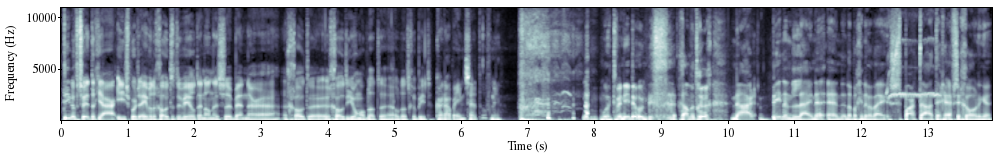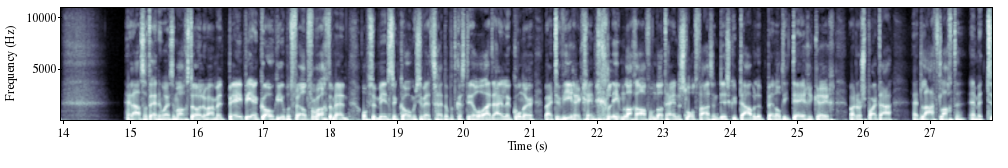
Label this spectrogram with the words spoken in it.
10 of 20 jaar e-sports een van de grote ter wereld. En dan is eh, Bentner een, grote, een grote jongen op dat, eh, op dat gebied. Kan je daarop inzetten of niet? Moeten we niet doen. Gaan we terug naar binnen de lijnen. En dan beginnen we bij Sparta tegen FC Groningen. Helaas had de NOS hem al gestolen, maar met Pepi en Koki op het veld verwachtte men op zijn minst een komische wedstrijd op het kasteel. Uiteindelijk kon er bij Te Wierek geen glimlach af, omdat hij in de slotfase een discutabele penalty tegenkreeg, waardoor Sparta het laatst lachte en met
